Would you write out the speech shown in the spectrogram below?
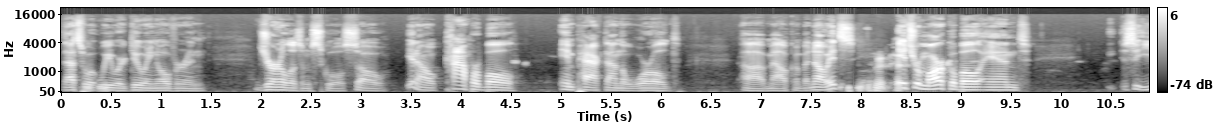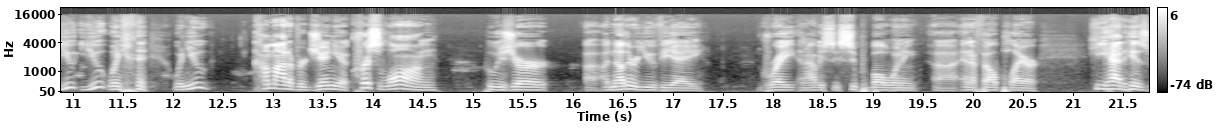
That's what we were doing over in journalism school. So you know, comparable impact on the world, uh, Malcolm. But no, it's it's remarkable. And so you you when when you come out of Virginia, Chris Long, who is your uh, another UVA great and obviously Super Bowl winning uh, NFL player, he had his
